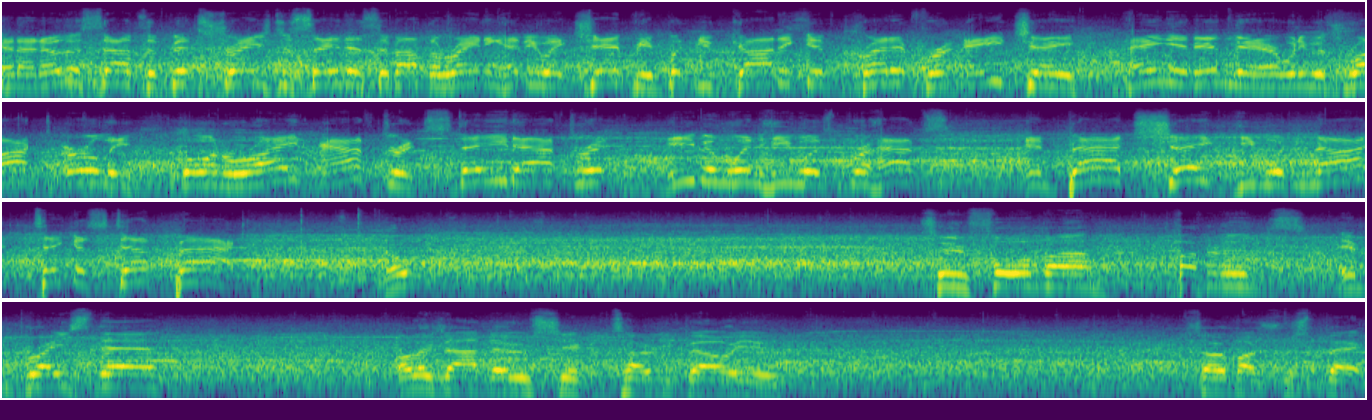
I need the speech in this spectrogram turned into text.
And I know this sounds a bit strange to say this about the reigning heavyweight champion, but you've got to give credit for AJ hanging in there when he was rocked early, going right after it, stayed after it, even when he was perhaps in bad shape. He would not take a step back. Nope. Two former opponents embraced there. Alexander Usyk and Tony Bellew. So much respect.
